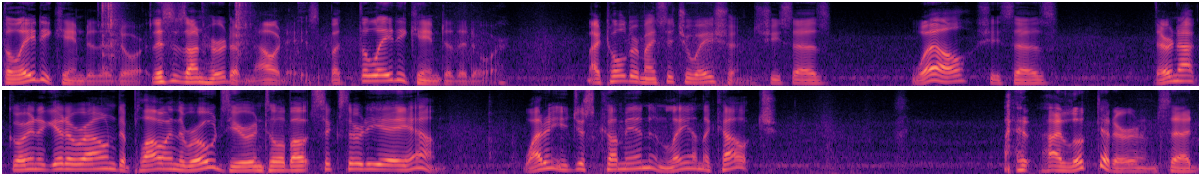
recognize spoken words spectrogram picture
The lady came to the door. This is unheard of nowadays, but the lady came to the door. I told her my situation. She says, "Well," she says, "they're not going to get around to plowing the roads here until about 6:30 a.m. Why don't you just come in and lay on the couch?" I, I looked at her and said,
